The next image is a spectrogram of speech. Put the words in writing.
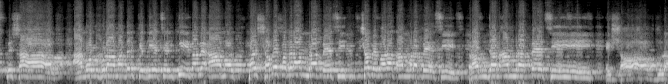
স্পেশাল আমলগুলো আমাদেরকে দিয়েছেন। কীভাবে আমল? মানে সবে কদর আমরা পেয়েছি, সবে বরাত আমরা পেয়েছি, রমজান আমরা পেয়েছি। এই সবগুলা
